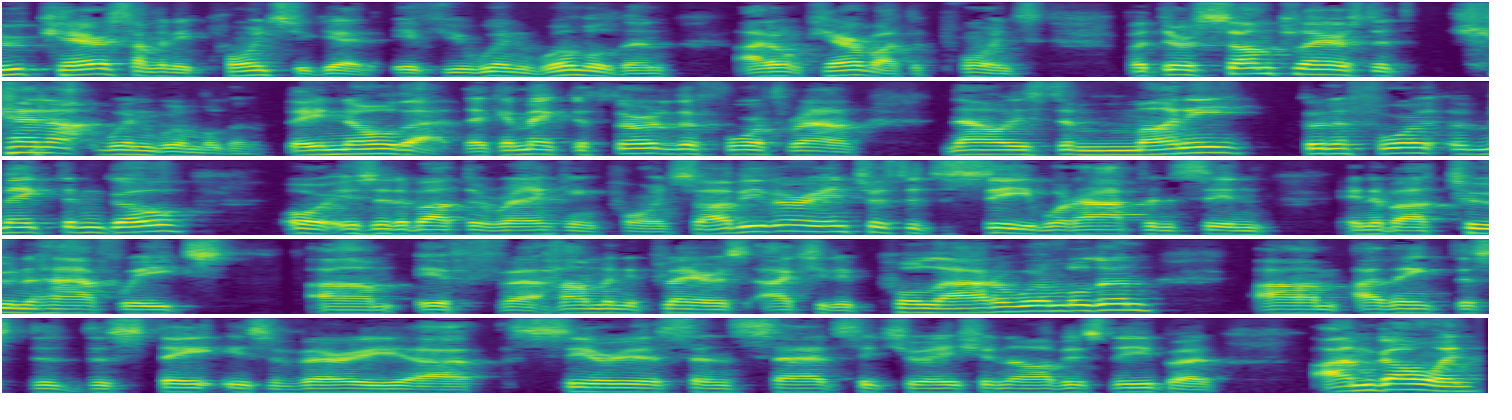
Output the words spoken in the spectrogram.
who cares how many points you get if you win Wimbledon? I don't care about the points. But there are some players that cannot win Wimbledon. They know that. They can make the third or the fourth round. Now, is the money going to make them go? Or is it about the ranking points? So I'll be very interested to see what happens in, in about two and a half weeks. Um, if uh, how many players actually pull out of Wimbledon. Um, I think this, the, the state is a very uh, serious and sad situation, obviously, but I'm going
